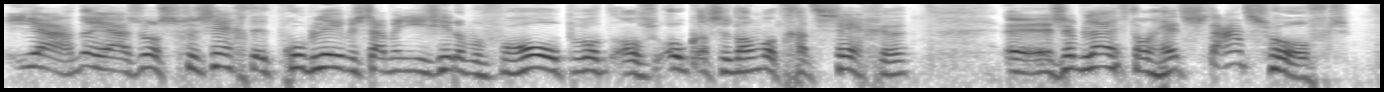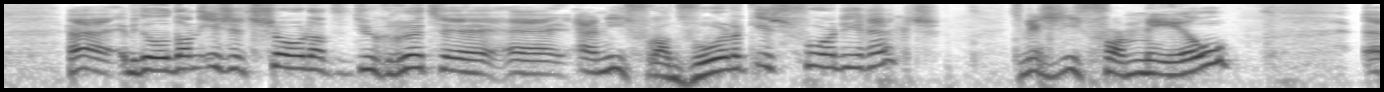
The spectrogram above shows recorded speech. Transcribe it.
Ja, nou ja, zoals gezegd, het probleem is daarmee niet helemaal verholpen. Want als, ook als ze dan wat gaat zeggen, uh, ze blijft dan het staatshoofd. Ik bedoel, dan is het zo dat natuurlijk Rutte uh, er niet verantwoordelijk is voor direct. Tenminste niet formeel. Uh,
